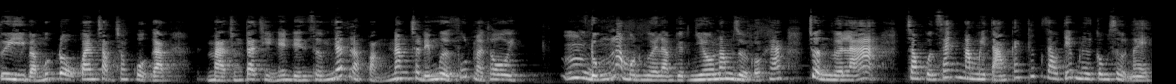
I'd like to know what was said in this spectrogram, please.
tùy vào mức độ quan trọng trong cuộc gặp mà chúng ta chỉ nên đến sớm nhất là khoảng 5 cho đến 10 phút mà thôi. Ừ, đúng là một người làm việc nhiều năm rồi có khác, chuẩn rồi lá Trong cuốn sách 58 cách thức giao tiếp nơi công sở này,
